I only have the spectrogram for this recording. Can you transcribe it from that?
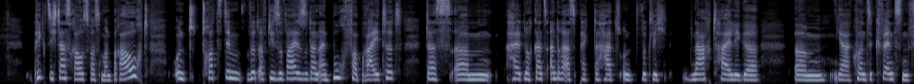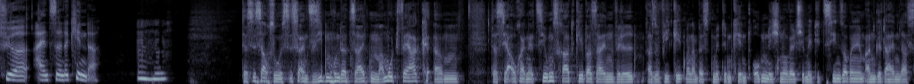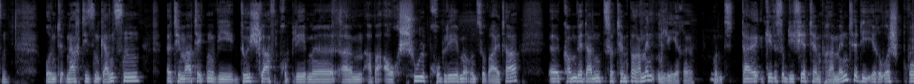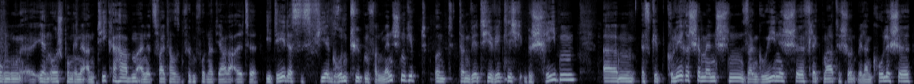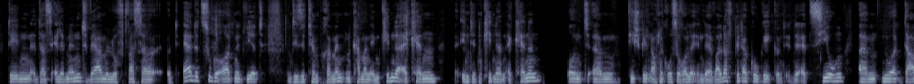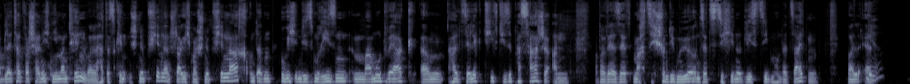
pickt sich das raus, was man braucht und trotzdem wird auf diese Weise dann ein Buch verbreitet, das ähm, halt noch ganz andere Aspekte hat und wirklich nachteilige ähm, ja, Konsequenzen für einzelne Kinder. Mhm. Das ist auch so. Es ist ein 700 Seiten Mammutwerk, ähm, das ja auch ein Erziehungsratgeber sein will. Also wie geht man am besten mit dem Kind um? Nicht nur welche Medizin soll man ihm angedeihen lassen. Und nach diesen ganzen äh, Thematiken wie Durchschlafprobleme, ähm, aber auch Schulprobleme und so weiter, äh, kommen wir dann zur Temperamentenlehre. Und da geht es um die vier Temperamente, die ihre Ursprung, äh, ihren Ursprung in der Antike haben, eine 2500 Jahre alte Idee, dass es vier Grundtypen von Menschen gibt. Und dann wird hier wirklich beschrieben, ähm, es gibt cholerische Menschen, sanguinische, phlegmatische und melancholische, denen das Element Wärme, Luft, Wasser und Erde zugeordnet wird. Und diese Temperamenten kann man im Kinder erkennen, in den Kindern erkennen. Und ähm, die spielen auch eine große Rolle in der Waldorfpädagogik und in der Erziehung. Ähm, nur da blättert wahrscheinlich niemand hin, weil hat das Kind ein Schnüpfchen, dann schlage ich mal Schnüpfchen nach und dann gucke ich in diesem riesen Mammutwerk ähm, halt selektiv diese Passage an. Aber wer macht sich schon die Mühe und setzt sich hin und liest 700 Seiten, weil er ja.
